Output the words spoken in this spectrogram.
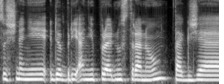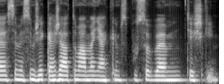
což není dobrý ani pro jednu stranu, takže si myslím, že každá to máme nějakým způsobem těžký.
